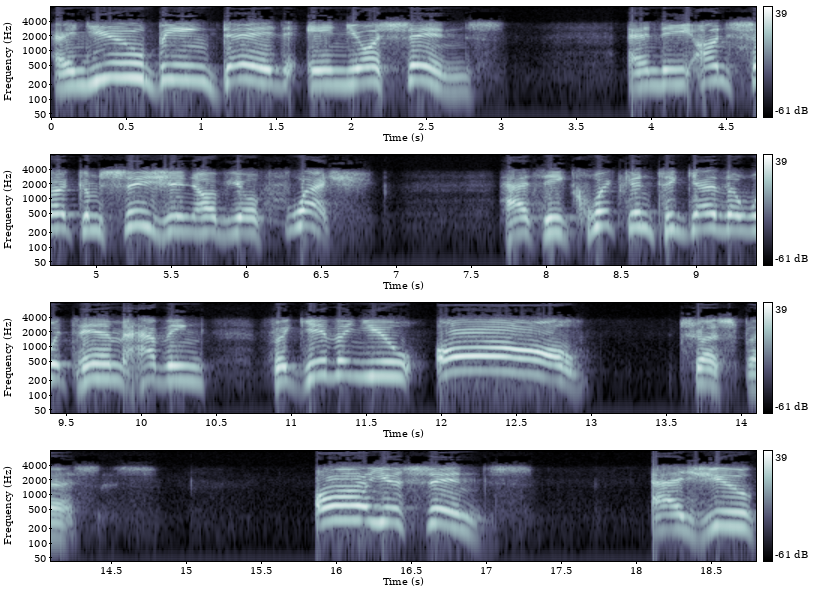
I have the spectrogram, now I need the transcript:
And you being dead in your sins and the uncircumcision of your flesh, hath he quickened together with him, having forgiven you all trespasses, all your sins, as you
